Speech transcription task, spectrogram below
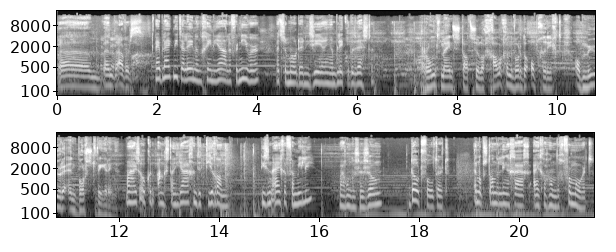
um, and others. Hij blijkt niet alleen een geniale vernieuwer met zijn modernisering en blik op het Westen. Rond mijn stad zullen galgen worden opgericht op muren en borstweringen. Maar hij is ook een angstaanjagende tiran die zijn eigen familie, waaronder zijn zoon, doodfoltert en opstandelingen graag eigenhandig vermoordt.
